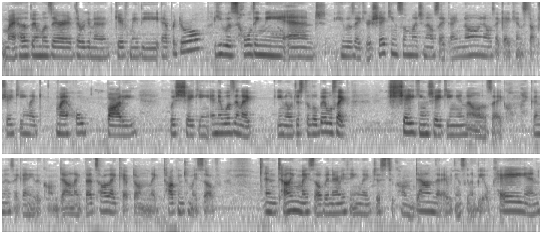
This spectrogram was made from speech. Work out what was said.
My husband was there. They were gonna give me the epidural. He was holding me and he was like, You're shaking so much. And I was like, I know. And I was like, I can't stop shaking. Like, my whole body was shaking. And it wasn't like, you know, just a little bit. It was like shaking, shaking. And I was like, Oh my goodness, like, I need to calm down. Like, that's all I kept on, like, talking to myself and telling myself and everything like just to calm down that everything's gonna be okay and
